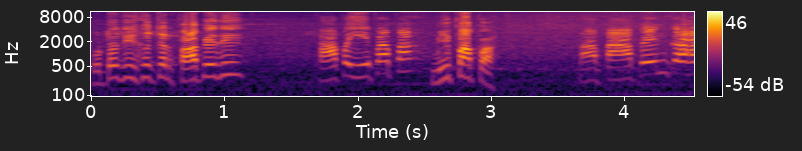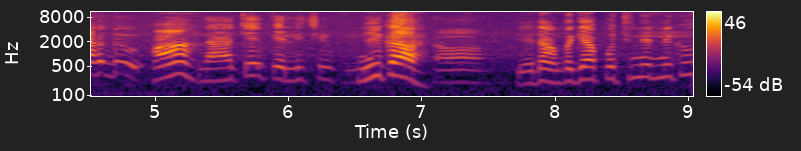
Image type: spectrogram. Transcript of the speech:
ఫోటో తీసుకొచ్చాను పాప ఏది? పాప ఏ పాప? మీ పాప. మా పాప ఏం కాదు. ఆ, నాకే పెళ్ళి చూపు. నీకా? ఆ, ఏంటి అంత గ్యాప్ వచ్చింది ఏంటి నీకు?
